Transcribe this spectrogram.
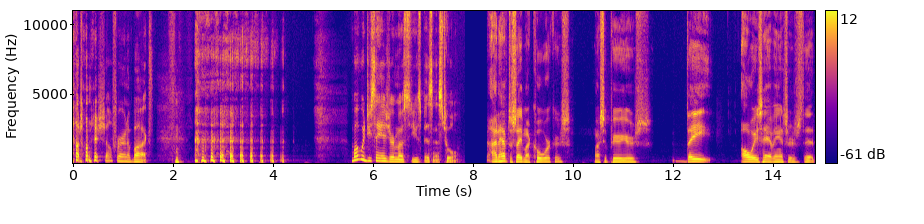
out on a shelf or in a box. what would you say is your most used business tool? I'd have to say my coworkers, my superiors, they always have answers that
